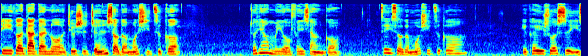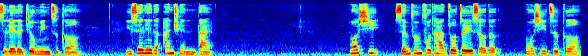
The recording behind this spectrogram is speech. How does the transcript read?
第一个大段落就是整首的摩西之歌。昨天我们有分享过这一首的摩西之歌，也可以说是以色列的救命之歌，以色列的安全带。摩西神吩咐他做这一首的摩西之歌。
